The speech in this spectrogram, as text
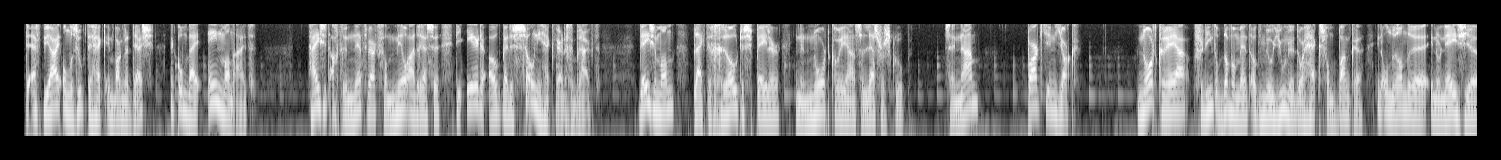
De FBI onderzoekt de hack in Bangladesh en komt bij één man uit. Hij zit achter een netwerk van mailadressen die eerder ook bij de Sony-hack werden gebruikt deze man blijkt de grote speler in een Noord-Koreaanse Lazarus Group. Zijn naam? Park Jin-yak. Noord-Korea verdient op dat moment ook miljoenen door hacks van banken in onder andere Indonesië,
